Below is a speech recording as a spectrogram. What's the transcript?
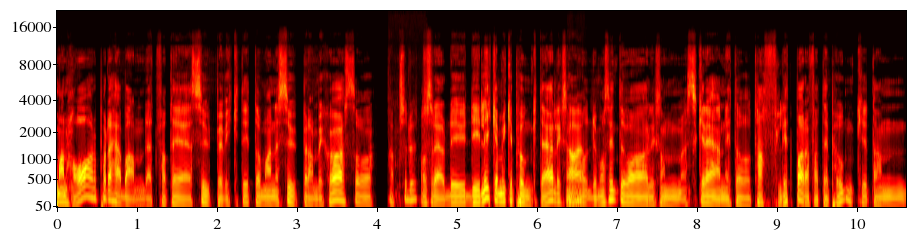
man har på det här bandet för att det är superviktigt och man är superambitiös och, Absolut. och sådär. Det, är- det är lika mycket punk där liksom. Ja, ja. Det måste inte vara liksom skränigt och taffligt bara för att det är punk. Utan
